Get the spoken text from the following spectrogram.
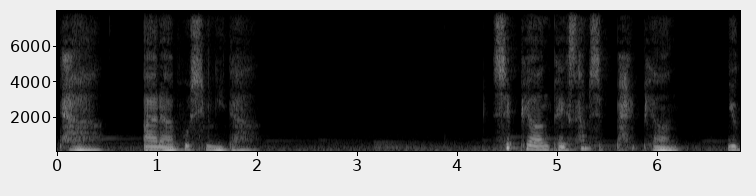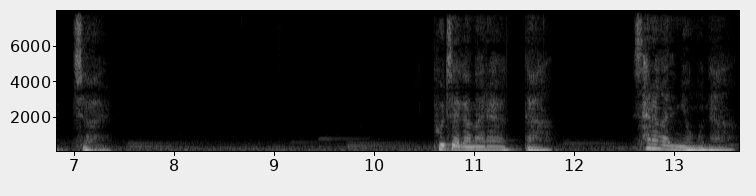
다 알아보십니다. 시편 138편 6절 부자가 말하였다. 사랑하는 영혼아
